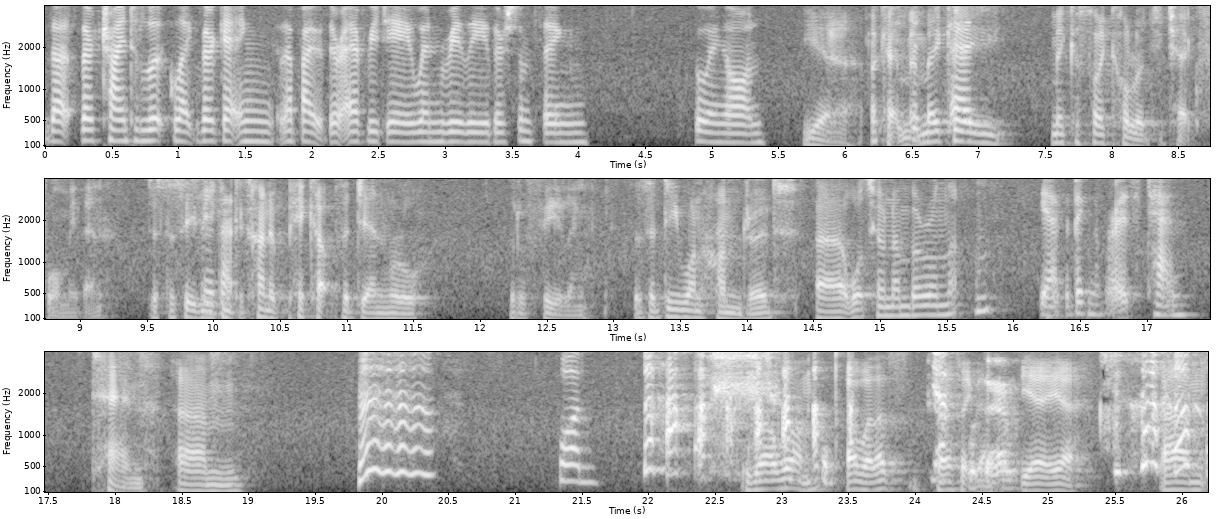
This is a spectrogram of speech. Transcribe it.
That they're trying to look like they're getting about their everyday when really there's something going on. Yeah. Okay. A- make uh, a make a psychology check for me then, just to see if So you can kind of pick up the general sort of feeling. There's a D100. Uh, what's your number on that one? Yeah, the big number is 10. Ten. Um, One. you got a one. Oh well, that's perfect. Well, Then. Yeah, yeah. Um,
